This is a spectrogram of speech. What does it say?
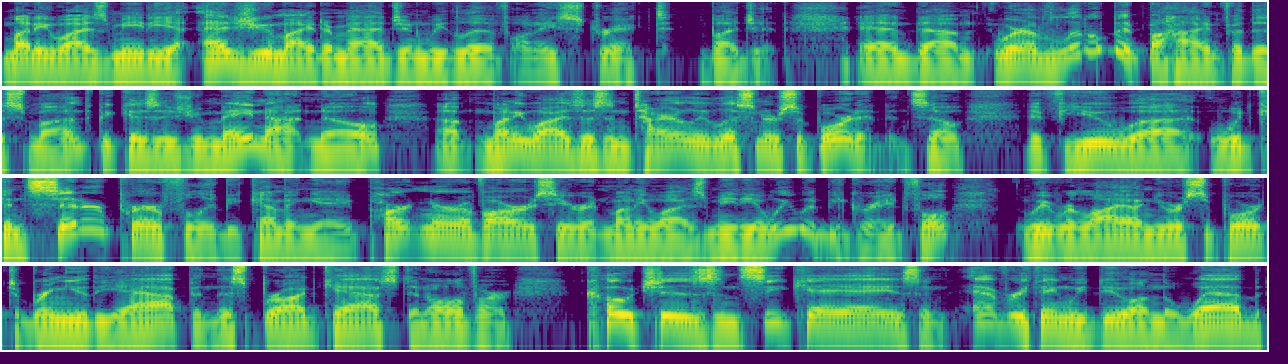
MoneyWise Media. As you might imagine, we live on a strict budget. And um, we're a little bit behind for this month because, as you may not know, uh, MoneyWise is entirely listener supported. And so, if you uh, would consider prayerfully becoming a partner of ours here at MoneyWise Media, we would be grateful. We rely on your support to bring you the app and this broadcast and all of our coaches and CKAs and everything we do on the web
